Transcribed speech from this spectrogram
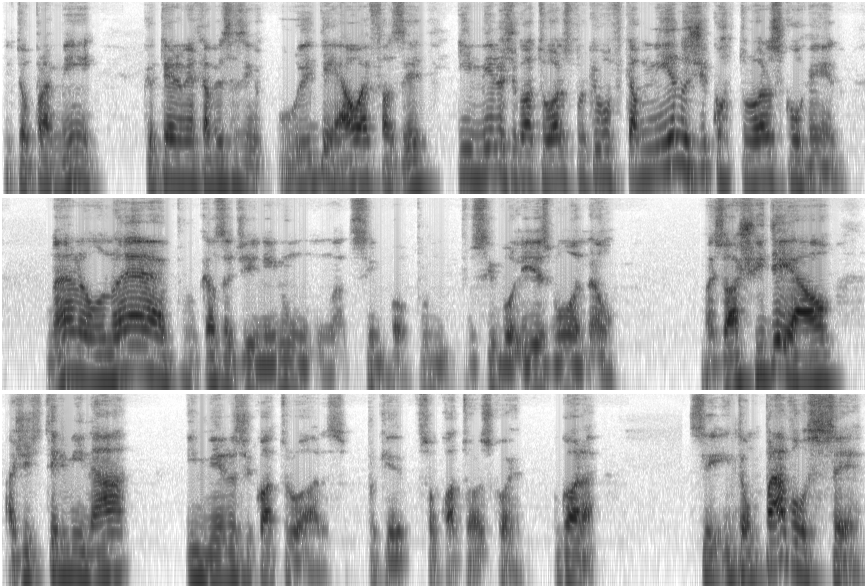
Então, para mim, o que eu tenho na minha cabeça assim, o ideal é fazer em menos de 4 horas, porque eu vou ficar menos de 4 horas correndo. Né? Não, não é por causa de nenhum simbol, simbolismo ou não. Mas eu acho ideal a gente terminar em menos de quatro horas, porque são quatro horas correndo. Agora, se, então, para você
